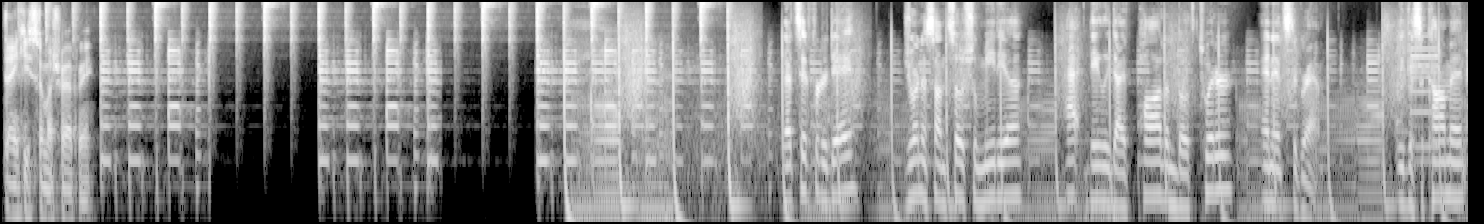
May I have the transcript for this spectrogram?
Thank you so much for having me. That's it for today. Join us on social media at Daily Dive Pod on both Twitter and Instagram. Leave us a comment,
